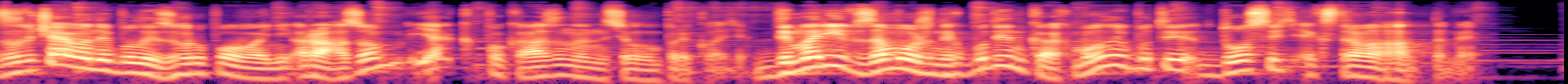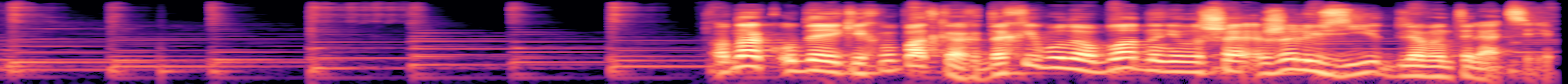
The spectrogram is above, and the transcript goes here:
Зазвичай вони були згруповані разом, як показано на цьому прикладі. Демарі в заможних будинках могли бути досить екстравагантними. Однак у деяких випадках дахи були обладнані лише жалюзі для вентиляції.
